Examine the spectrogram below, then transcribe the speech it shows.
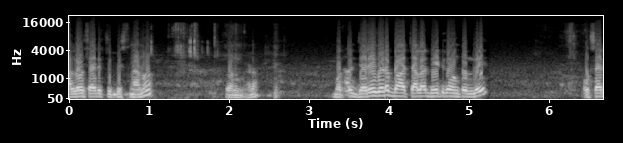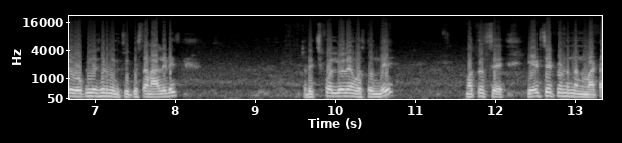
అల్లో శారీ చూపిస్తున్నాను. చూడండి మేడం. మొత్తం జరీ కూడా బాగా చాలా నీట్గా ఉంటుంది. ఒకసారి ఓపెన్ చేసి కూడా మీకు చూపిస్తాను ఆల్రెడీ రిచ్ పళ్ళునే వస్తుంది. మొత్తం ఎయిట్ సెట్ ఉంటుంది అనమాట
